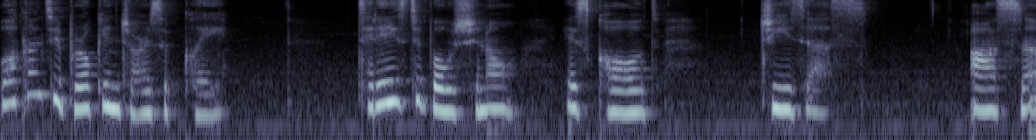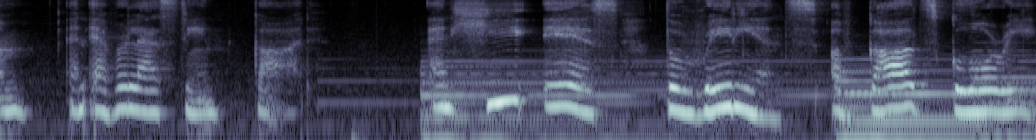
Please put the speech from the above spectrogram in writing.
Welcome to Broken Jars of Clay. Today's devotional is called Jesus, Awesome and Everlasting God. And He is the radiance of God's glory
